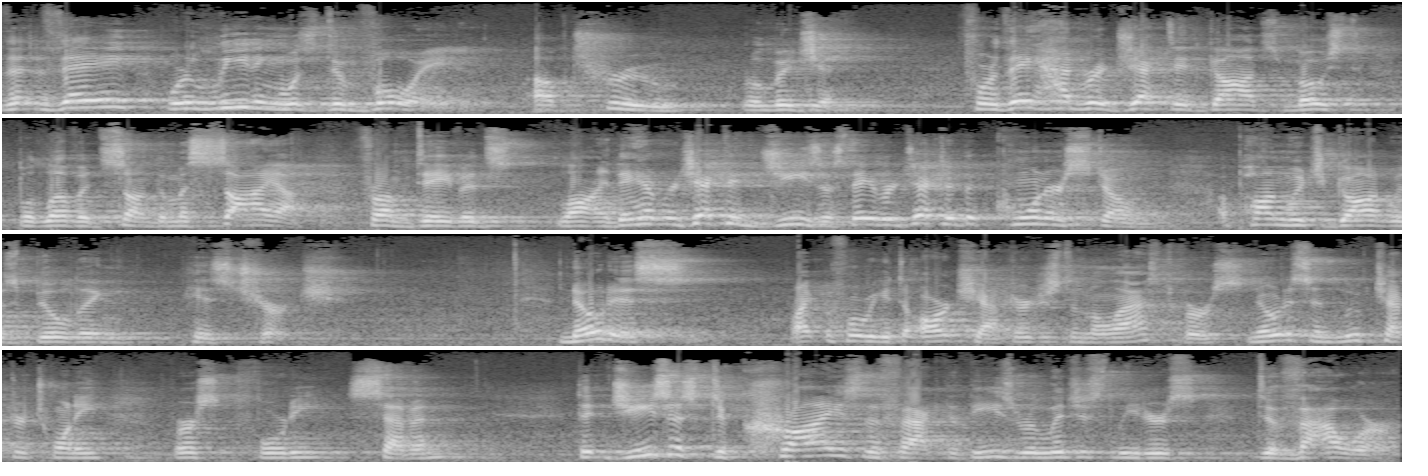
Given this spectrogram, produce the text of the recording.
that they were leading was devoid of true religion. For they had rejected God's most beloved Son, the Messiah from David's line. They had rejected Jesus. They rejected the cornerstone upon which God was building his church. Notice, right before we get to our chapter, just in the last verse, notice in Luke chapter 20, verse 47 that Jesus decries the fact that these religious leaders devour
